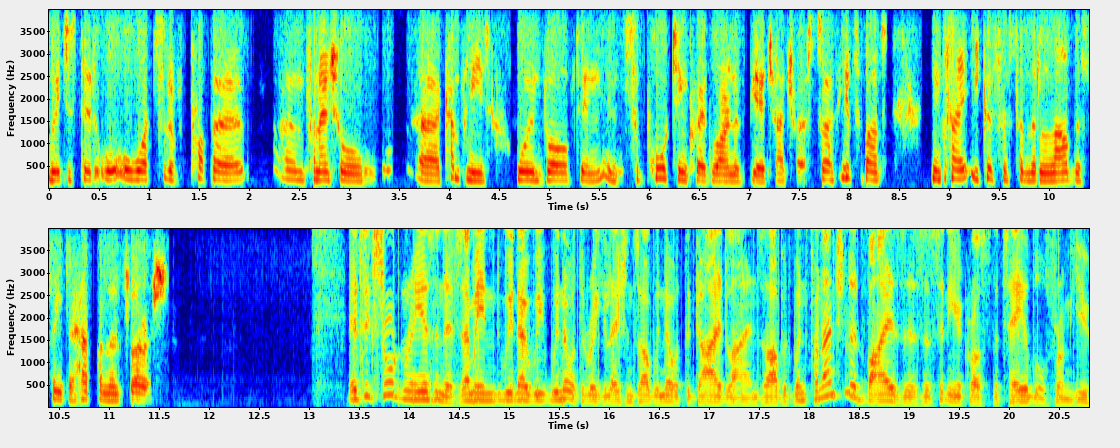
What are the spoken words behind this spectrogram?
registered or, or what sort of proper um, financial uh, companies were involved in, in supporting Craig Warner's BHI Trust. So I think it's about the entire ecosystem that allowed this thing to happen and flourish. It's extraordinary, isn't it? I mean, we know we, we know what the regulations are, we know what the guidelines are, but when financial advisors are sitting across the table from you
